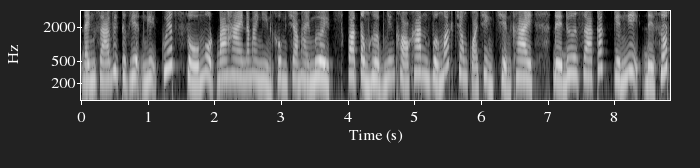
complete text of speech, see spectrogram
đánh giá việc thực hiện nghị quyết số 132 năm 2020 và tổng hợp những khó khăn vướng mắc trong quá trình triển khai để đưa ra các kiến nghị đề xuất.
